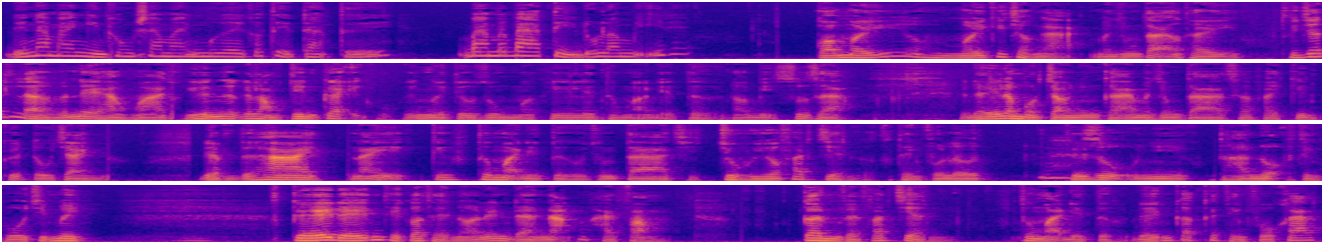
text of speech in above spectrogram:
đến năm 2020 có thể đạt tới 33 tỷ đô la Mỹ đấy. Có mấy mấy cái trở ngại mà chúng ta cũng thấy. Thứ nhất là vấn đề hàng hóa. Khiến cho cái lòng tin cậy của cái người tiêu dùng mà khi lên thương mại điện tử nó bị sút giảm đấy là một trong những cái mà chúng ta sẽ phải kiên quyết đấu tranh. Điểm thứ hai nay cái thương mại điện tử của chúng ta chỉ chủ yếu phát triển ở các thành phố lớn. Ví vâng. dụ như hà nội thành phố hồ chí minh. Kế đến thì có thể nói đến Đà Nẵng, Hải Phòng. Cần phải phát triển thương mại điện tử đến các cái thành phố khác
